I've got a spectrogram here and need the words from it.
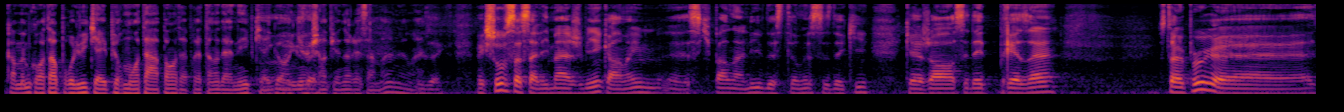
Quand même content pour lui qu'il ait pu remonter à la pente après tant d'années puis qu'il ait Ouais, gagné un championnat récemment. là, ouais. Exact. Fait que je trouve ça, ça l'image bien quand même, ce qu'il parle dans le livre de Stillness is the Key, que genre, c'est d'être présent. C'est un peu, euh, tu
